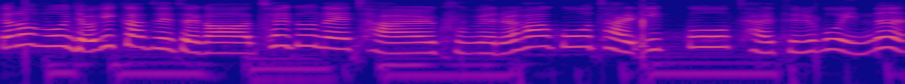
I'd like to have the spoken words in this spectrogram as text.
여러분 여기까지 제가 최근에 잘 구매를 하고 잘 입고 잘 들고 있는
